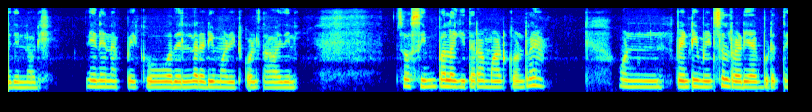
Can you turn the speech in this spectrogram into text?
ಇದ್ದೀನಿ ನೋಡಿ. ಏನೇನು ಹಾಕಬೇಕು, ಅದೆಲ್ಲ ರೆಡಿ ಮಾಡಿ ಇಟ್ಕೊಳ್ತಾ ಇದ್ದೀನಿ. ಸೊ ಸಿಂಪಲಾಗಿ ಈ ಥರ ಮಾಡಿಕೊಂಡ್ರೆ ಒಂದು ಟ್ವೆಂಟಿ ಮಿನಿಟ್ಸಲ್ಲಿ ರೆಡಿ ಆಗಿಬಿಡುತ್ತೆ.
